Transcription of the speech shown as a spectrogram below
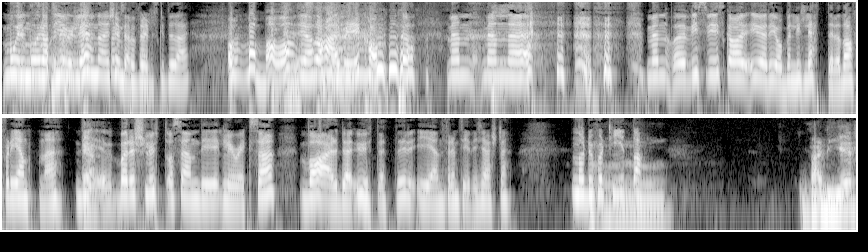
Mormora til Julie, Hun er kjempeforelsket i deg. Og mamma òg, Ja. så her blir det kamp. Men, men, eh, men eh, hvis vi skal gjøre jobben litt lettere da, for de jentene de, Ja. Bare slutt å sende de lyricsa. Hva er det du er ute etter i en fremtidig kjæreste? Når du får tid, da. Mm. verdier.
